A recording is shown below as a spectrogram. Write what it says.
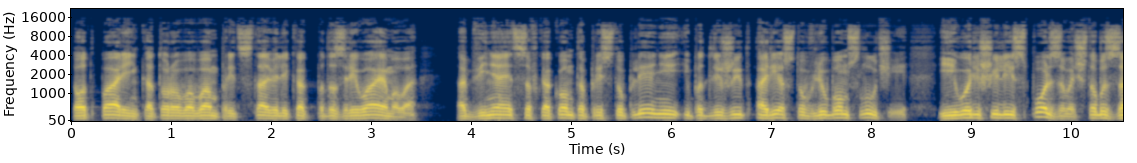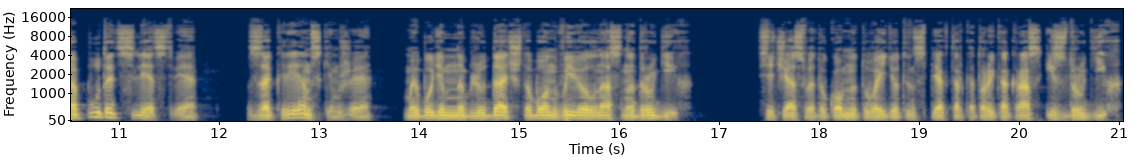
Тот парень, которого вам представили как подозреваемого — обвиняется в каком-то преступлении и подлежит аресту в любом случае, и его решили использовать, чтобы запутать следствие. За Кремским же мы будем наблюдать, чтобы он вывел нас на других. Сейчас в эту комнату войдет инспектор, который как раз из других.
